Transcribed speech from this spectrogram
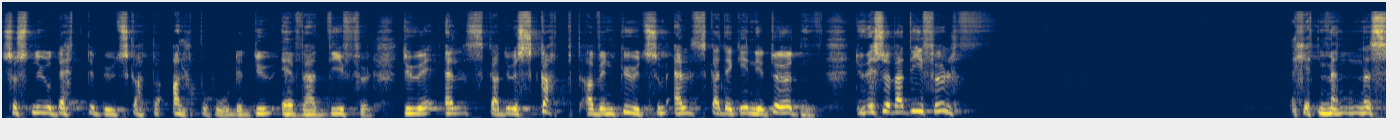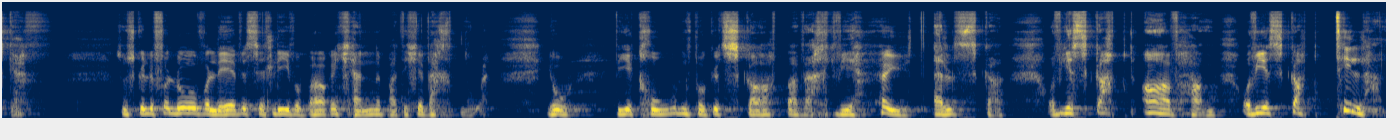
så snur dette budskapet alt på hodet. Du er verdifull, du er elsket, du er skapt av en Gud som elsker deg inn i døden. Du er så verdifull. Det er ikke et menneske som skulle få lov å leve sitt liv og bare kjenne på at det ikke er verdt noe. Jo, vi er kronen på Guds skaperverk. Vi er høyt elska. Og vi er skapt av ham, og vi er skapt til ham.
